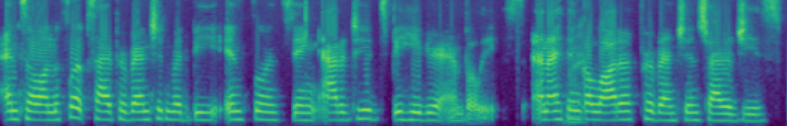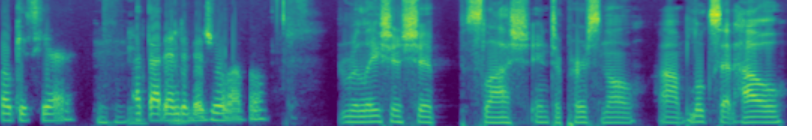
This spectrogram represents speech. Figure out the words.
And so on the flip side, prevention would be influencing attitudes, behavior, and beliefs. And I think Right. a lot of prevention strategies focus here Mhm. at that individual level. relationship slash interpersonal um, looks at how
